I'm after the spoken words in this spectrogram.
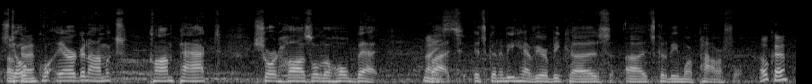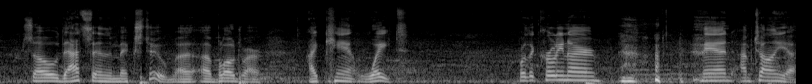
still Okay. ergonomics, compact, short hosel, the whole bit. Nice. But it's going to be heavier because uh, it's going to be more powerful. Okay. So that's in the mix too, a, a blow dryer. I can't wait for the curling iron. Man, I'm telling you,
